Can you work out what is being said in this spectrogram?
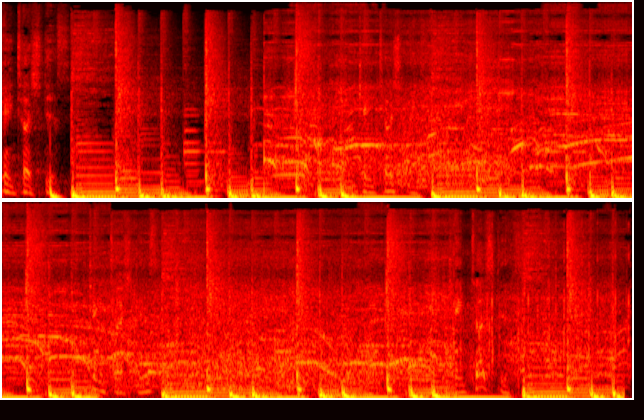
can't touch this.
